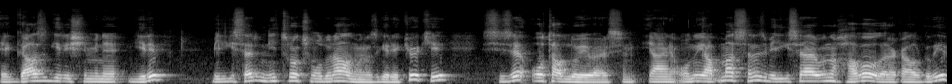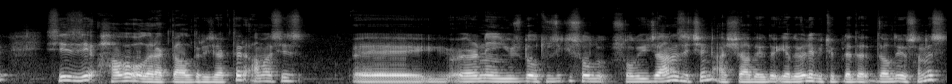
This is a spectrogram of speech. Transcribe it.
e, gaz girişimine girip bilgisayarı nitrox moduna almanız gerekiyor ki size o tabloyu versin. Yani onu yapmazsanız bilgisayar bunu hava olarak algılayıp sizi hava olarak daldıracaktır. Ama siz e, örneğin %32 solu, soluyacağınız için aşağıda ya da öyle bir tüple de dalıyorsanız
